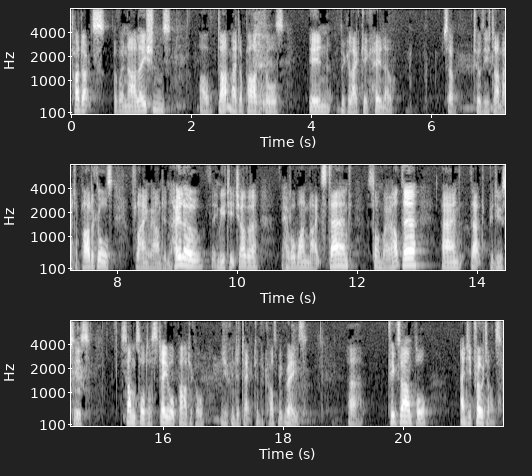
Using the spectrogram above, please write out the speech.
products of annihilations of dark matter particles in the galactic halo. So two of these dark matter particles flying around in the halo, they meet each other, they have a one night stand somewhere out there, and that produces some sort of stable particle you can detect in the cosmic rays. Uh, for example, antiprotons.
